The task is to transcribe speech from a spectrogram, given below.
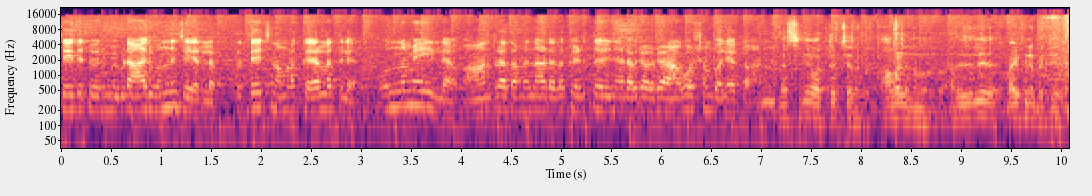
ചെയ്തിട്ട് വരുമ്പോൾ ഇവിടെ ആരും ഒന്നും ചെയ്യറില്ല. പ്രത്യേകിച്ച് നമ്മളെ കേരളത്തിൽ ഒന്നുമേ ഇല്ല. ആന്ധ്ര തമിഴ്നാട് ഇതൊക്കെ എടുത്തു കഴിഞ്ഞാൽ അവർ ഒരു ആഘോഷം പോലെയൊക്കെ കാണും. ബസ്സിന് ഒറ്റ ചെറുത് അവൾ എന്ന് പറഞ്ഞു അതിൽ വൈഫിനെ പറ്റിയത്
